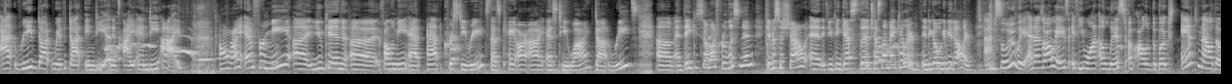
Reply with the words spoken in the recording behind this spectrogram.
at read.with.indi, and it's I N D I. All right, and for me, uh, you can uh, follow me at at Kristy Reads. That's K R I S T Y dot Reads. Um, and thank you so much for listening. Give us a shout, and if you can guess the Chestnut Man Killer, Indigo will give you a dollar. Absolutely. And as always, if you want a list of all of the books and now the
